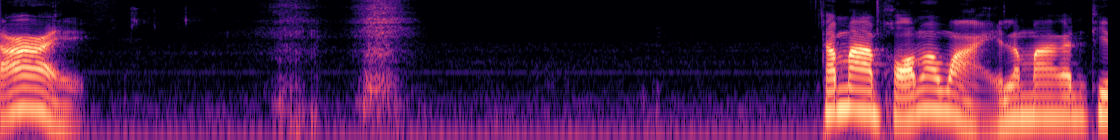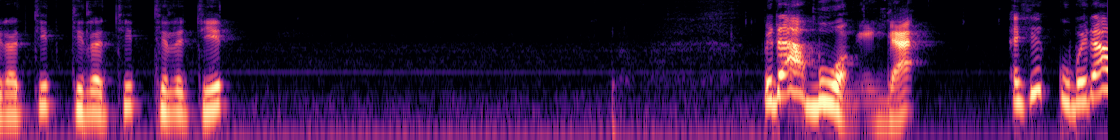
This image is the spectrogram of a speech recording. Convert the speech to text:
ได้ ถ้ามาพร้อมมาไหวเรามากันทีละจิตทีละจิตทีละจิตไม่ได้บวกอีกแล้วไอ้ที่กูไม่ได้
